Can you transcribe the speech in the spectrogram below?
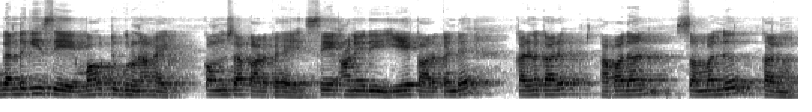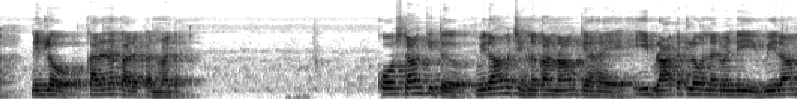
गंदगी से बहुत घृणा है कौन सा कारक है से అనేది ఏ కారక్ అంటే కరణకారక్ అపాదాన్ సంబంధ కర్మ దీంట్లో కరణకారక్ అన్నమాట కోష్టాంకిత్ విరామ చిహ్న నామ్ క్యా హై ఈ బ్రాకెట్లో ఉన్నటువంటి విరామ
